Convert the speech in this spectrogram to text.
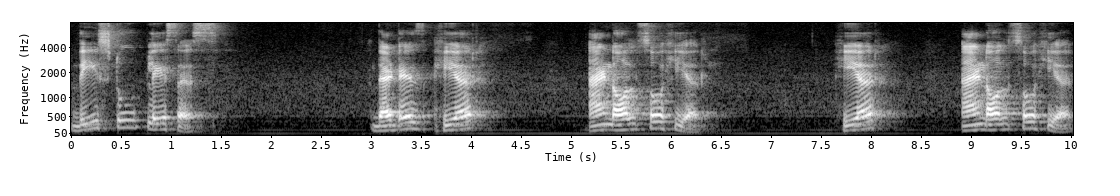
these two places that is here and also here. Here and also here.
